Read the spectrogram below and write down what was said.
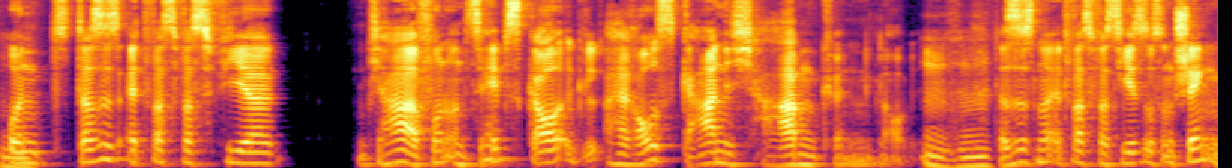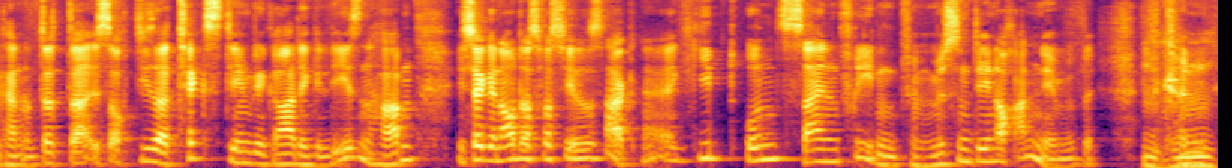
Mhm. Und das ist etwas, was wir ja, von uns selbst heraus gar nicht haben können, glaube ich. Mhm. Das ist nur etwas, was Jesus uns schenken kann. Und da, da, ist auch dieser Text, den wir gerade gelesen haben, ist ja genau das, was Jesus sagt. Ne? Er gibt uns seinen Frieden. Wir müssen den auch annehmen. Wir, mhm. können,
